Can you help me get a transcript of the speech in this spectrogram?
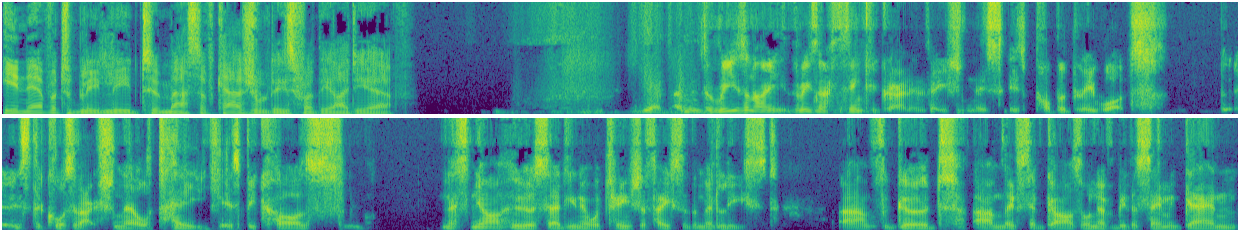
inevitably lead to massive casualties for the IDF. Yeah, I mean the reason I the reason I think a ground invasion is is probably what is the course of action they'll take is because Netanyahu has said, you know, we'll change the face of the Middle East um, for good. Um, they've said Gaza will never be the same again.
